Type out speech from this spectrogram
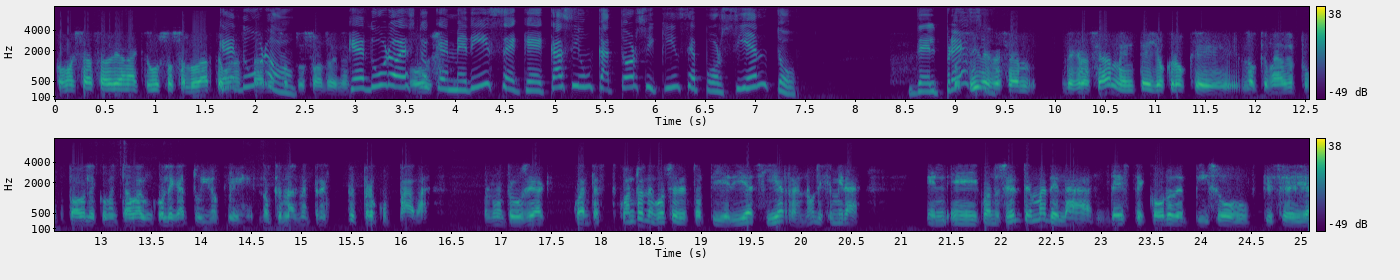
¿Cómo estás, Adriana? Qué gusto saludarte. Qué duro. Qué duro esto Uf. que me dice, que casi un 14 y 15% del precio. Pues sí, desgraciadamente, desgraciadamente yo creo que lo que más me preocupaba, le comentaba a un colega tuyo, que lo que más me, pre me preocupaba, me preguntaba cuántas, cuántos negocios de tortillería cierran, ¿no? Le dije, mira, el, eh, cuando se dio el tema de la de este cobro de piso que se,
